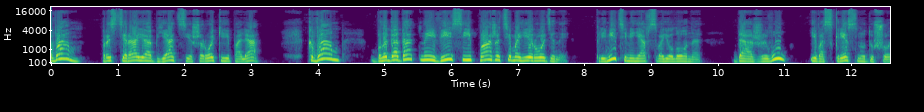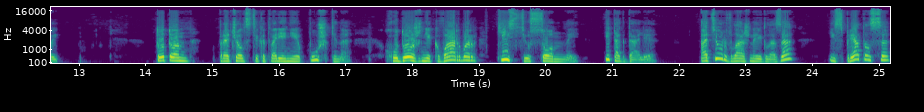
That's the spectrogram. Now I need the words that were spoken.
К вам простираю объятия широкие поля, к вам благодатные веси и пажити моей родины. Примите меня в свое лоно, да живу и воскресну душой. Тут он прочел стихотворение Пушкина «Художник-варвар кистью сонной» и так далее. Отер влажные глаза и спрятался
